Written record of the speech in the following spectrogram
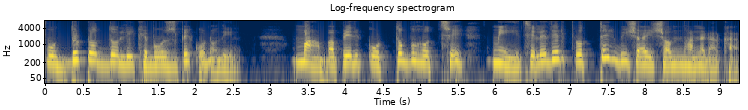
পদ্য টদ্য লিখে বসবে কোনো দিন মা বাপের কর্তব্য হচ্ছে মেয়ে ছেলেদের প্রত্যেক বিষয়ে সন্ধান রাখা।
